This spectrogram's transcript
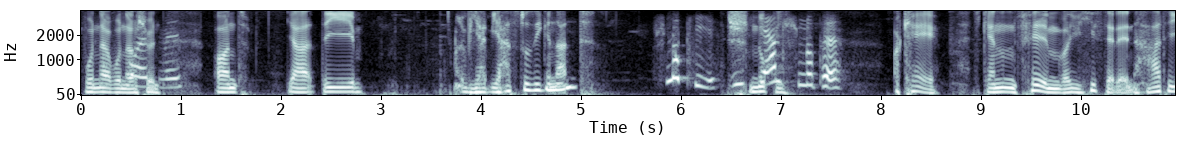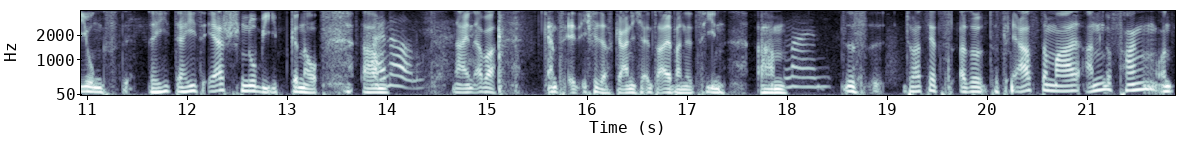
Wunder, wunderschön. Und ja, die, wie, wie hast du sie genannt? Schnuppi. Schnuppi. Sternschnuppe. Okay, ich kenne einen Film, wie hieß der denn? Harte Jungs. Da hieß, da hieß er Schnubbi, genau. Ähm, Keine Ahnung. nein, aber ganz ehrlich, ich will das gar nicht ins Alberne ziehen. Ähm, Nein. das, du hast jetzt also das erste Mal angefangen und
